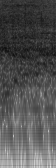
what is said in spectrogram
Yeah!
